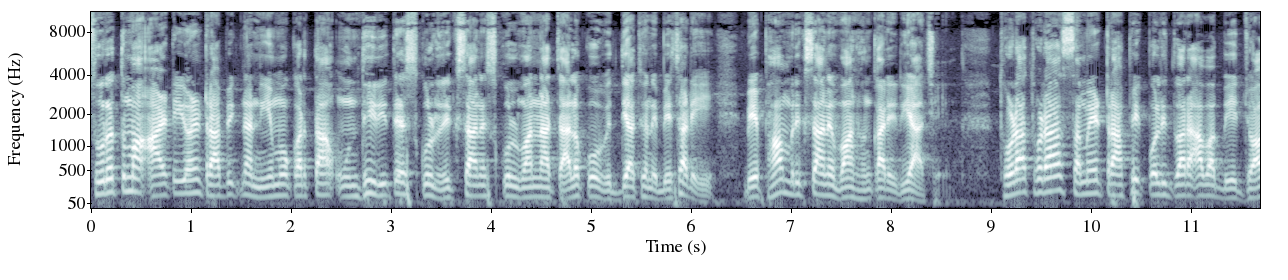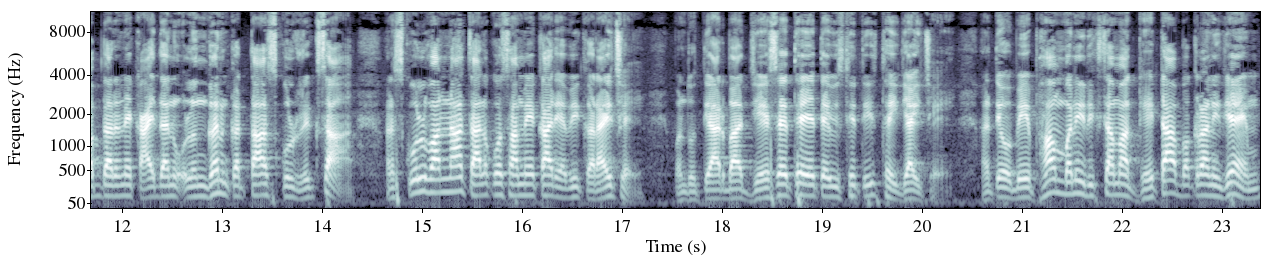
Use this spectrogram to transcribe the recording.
સુરતમાં આરટીઓ અને ટ્રાફિકના નિયમો કરતાં ઊંધી રીતે સ્કૂલ રિક્ષા અને સ્કૂલ વાનના ચાલકો વિદ્યાર્થીઓને બેસાડી બેફામ રિક્ષા અને વાહન હંકારી રહ્યા છે. થોડા થોડા સમયે ટ્રાફિક પોલીસ દ્વારા આવા બે જવાબદાર અને કાયદાનું ઉલ્લંઘન કરતા સ્કૂલ રિક્ષા અને સ્કૂલ વાનના ચાલકો સામે કાર્યવાહી કરાય છે. પરંતુ ત્યારબાદ જે છે તે તેવી સ્થિતિ થઈ જાય છે. અને તેઓ બેફામ બની રિક્ષામાં ઘેટા બકરાની જેમ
